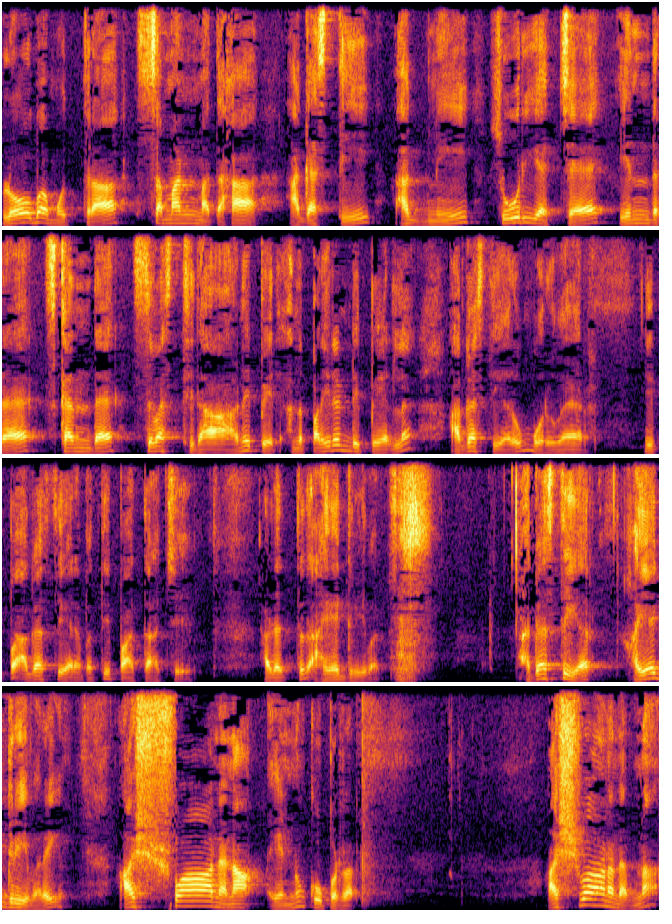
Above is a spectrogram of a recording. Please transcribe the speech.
லோபமுத்ரா சமன்மதா அகஸ்தி அக்னி சூரியச்ச இந்திர ஸ்கந்த சிவஸ்திதான்னு பேர். அந்த பனிரெண்டு பேரில் அகஸ்தியரும் ஒருவர். இப்போ அகஸ்தியரை பற்றி பார்த்தாச்சு. அடுத்தது ஹயக்ரீவர் அகஸ்தியர் ஹயக்ரீவரை அஸ்வானனா என்னும் கூப்பிடுறார். அஸ்வானனர்னா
